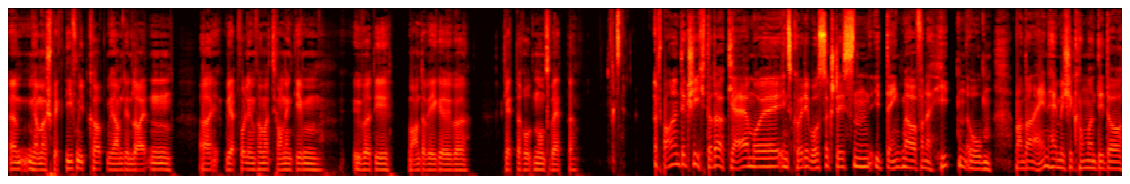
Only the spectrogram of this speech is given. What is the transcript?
wir haben ein Spektiv mitgehabt, wir haben den Leuten äh, wertvolle Informationen gegeben über die Wanderwege, über Kletterrouten und so weiter. Eine spannende Geschichte, oder? Gleich einmal ins kalte Wasser gestessen. Ich denke mal auf einer Hitten oben, wenn dann Einheimische kommen, die da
